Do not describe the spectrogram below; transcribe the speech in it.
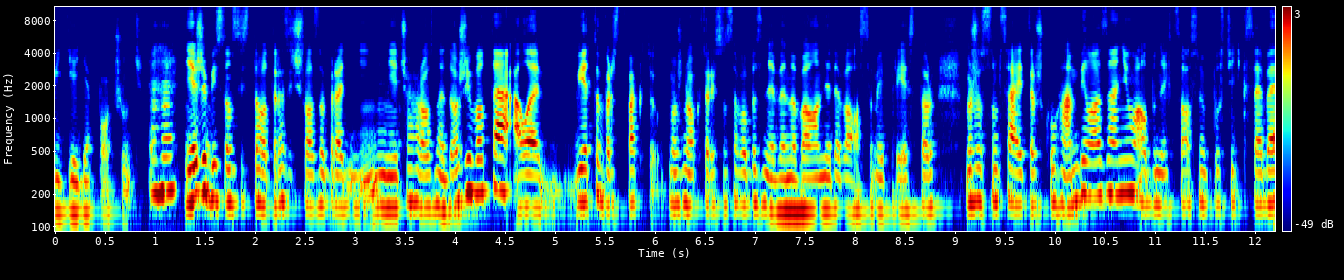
vidieť a počuť. Uh-huh. Nie, že by som si z toho teraz išla zobrať niečo hrozné do života, ale je to vrstva, kto, možno o ktorej som sa vôbec nevenovala, nedávala som jej priestor. Možno som sa aj trošku hambila za ňu, alebo nechcela som ju pustiť k sebe.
